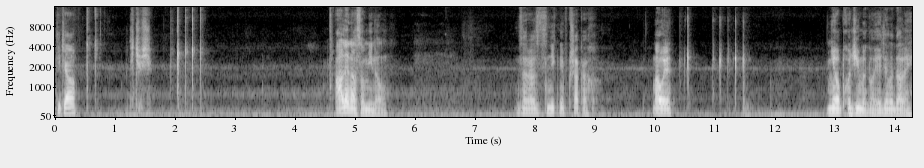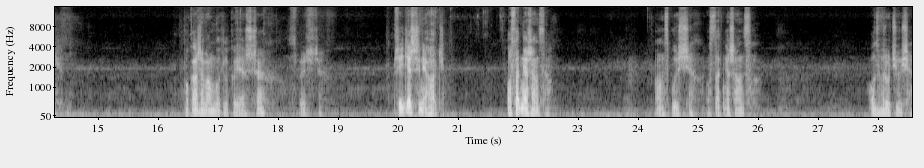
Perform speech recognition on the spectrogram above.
Kicio. Ale nas ominął. Zaraz zniknie w krzakach. Mały. Nie obchodzimy go, jedziemy dalej. Pokażę wam go tylko jeszcze. Spójrzcie. Przyjdziesz czy nie? Chodź. Ostatnia szansa. O, spójrzcie. Ostatnia szansa. Odwrócił się.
